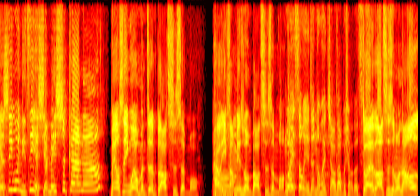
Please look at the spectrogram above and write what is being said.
也是因为你自己也闲没事干呢、啊？没有，是因为我们真的不知道吃什么。还有一方面是我们不知道吃什么。外送也真的会叫到不晓得吃对，不知道吃什么。然后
